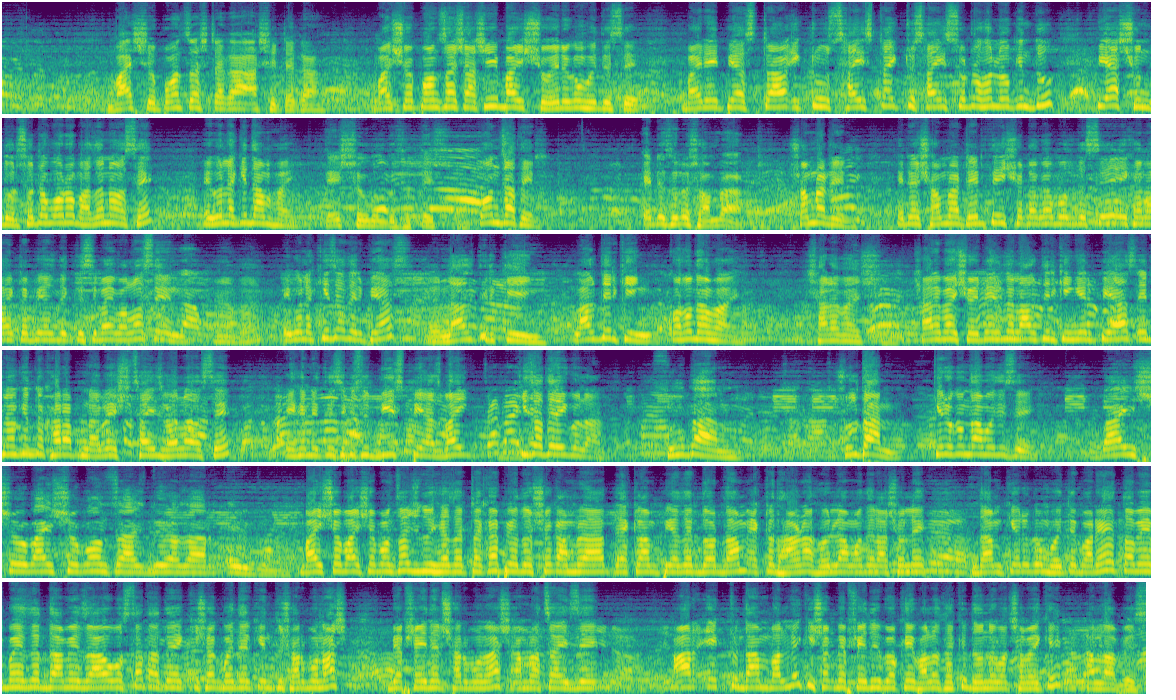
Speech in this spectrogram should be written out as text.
বাইশশো পঞ্চাশ টাকা আশি টাকা। বাইশশো পঞ্চাশ আশি বাইশশো এরকম হইতেছে। বাইরে এই পেঁয়াজটা একটু সাইজটা একটু সাইজ ছোট হলেও কিন্তু পেঁয়াজ সুন্দর ছোট বড় ভাজানো আছে। এগুলা কি দাম হয়? তেইশশো বলতেছে তেইশশো। কোন জাতের? এটা ছিল সম্রাট। সম্রাটের। এটা সম্রাটের তেইশশো টাকা বলতেছে। এখানে আরেকটা পেঁয়াজ দেখতেছি। ভাই ভালো আছেন? হ্যাঁ ভাই। এগুলা কি জাতের পেঁয়াজ? লালতির কিং। লালতির কিং। কত দাম হয়? সাড়ে বাইশশো। সাড়ে বাইশশো। এটা কিন্তু লালতির কিং এর পেঁয়াজ। এটাও কিন্তু খারাপ না বেশ সাইজ ভালো আছে। এখানে কিছু কিছু বিশ পেঁয়াজ। ভাই কি জাতের এগুলা? সুলতান। সুলতান কীরকম দাম হইতেছে? বাইশশো বাইশশো পঞ্চাশ দুই হাজার এরকম। বাইশশো বাইশশো পঞ্চাশ দুই হাজার টাকা। প্রিয় দর্শক আমরা দেখলাম পেঁয়াজের দর দাম একটা ধারণা হলো আমাদের আসলে দাম কীরকম হতে পারে। তবে পেঁয়াজের দামে যা অবস্থা তাতে কৃষক ভাইদের কিন্তু সর্বনাশ ব্যবসায়ীদের সর্বনাশ। আমরা চাই যে আর একটু দাম বাড়লে কৃষক ব্যবসায়ী দুই পক্ষে ভালো থাকে। ধন্যবাদ সবাইকে। আল্লাহ হাফেজ।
